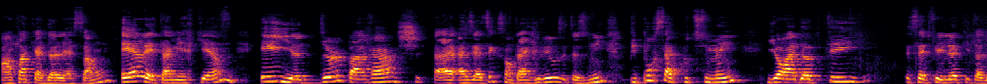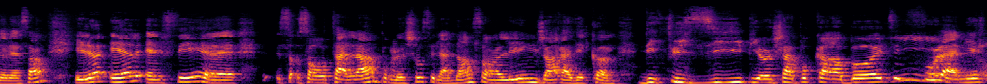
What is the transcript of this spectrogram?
en tant qu'adolescente. Elle est américaine et il y a deux parents asiatiques qui sont arrivés aux États-Unis. Puis pour s'accoutumer, ils ont adopté cette fille-là qui est adolescente. Et là, elle, elle fait... euh, son- talent pour le show, c'est la danse en ligne, genre avec comme des fusils puis un chapeau cowboy, tu sais, full américain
